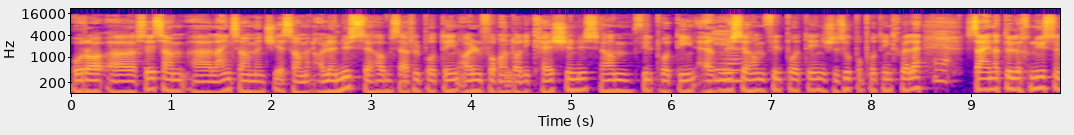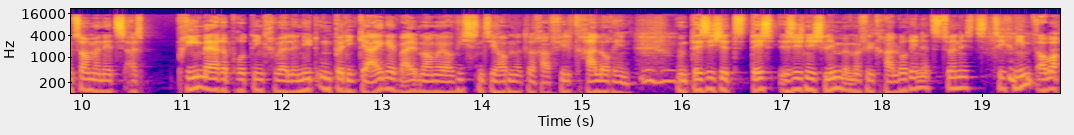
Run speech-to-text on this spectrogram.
Oder äh, Sesam, äh, Leinsamen, Chiasamen, alle Nüsse haben sehr viel Protein, allen voran da die Cashewnüsse haben viel Protein, Erdnüsse Ja. haben viel Protein, ist eine super Proteinquelle. Ja. Seien natürlich Nüsse und Samen jetzt als primäre Proteinquelle nicht unbedingt geeignet, weil wir ja wissen, sie haben natürlich auch viel Kalorien. Und das ist jetzt, das, es ist nicht schlimm, wenn man viel Kalorien jetzt zu sich nimmt, aber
